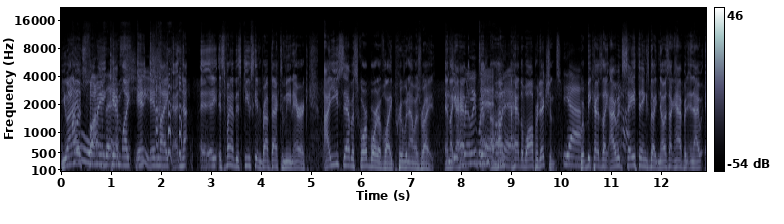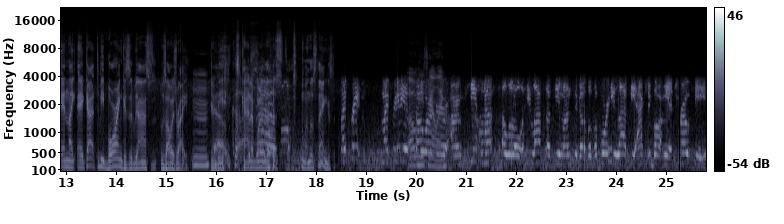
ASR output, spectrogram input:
You know I what's funny, this. Kim? Like, in, in like, not, it's funny how this keeps getting brought back to me and Erick. I used to have a scoreboard of like proving I was right, and like you I had, really? a hun- I had the wall predictions. Yeah. Because like I would say things, be like, no, it's not gonna happen, and I and like it got to be boring because to be honest, it was always right. Mm. And be- it's kind of one of those one of those things. My pre- my previous Oh, coworker, um, he left a little. He left a few months ago, but before he left, he actually bought me a trophy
